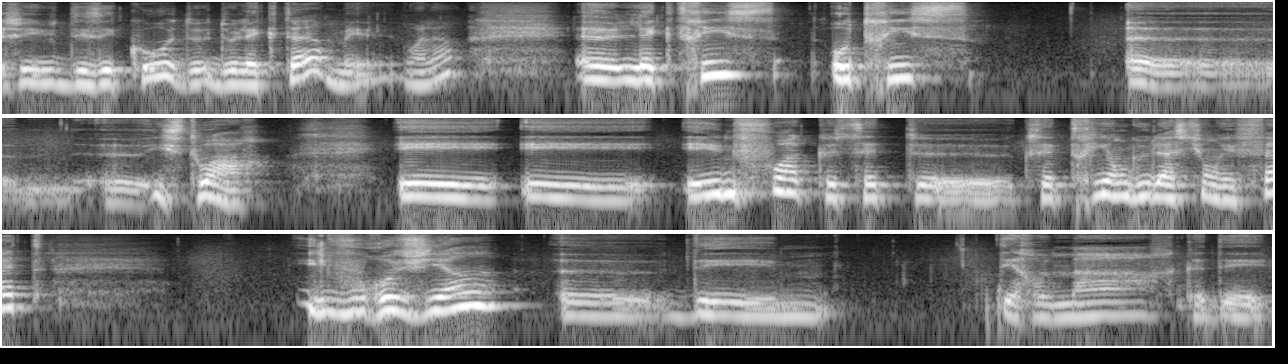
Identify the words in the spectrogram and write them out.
j'ai eu des échos de, lecteurs, mais voilà. Euh, lectrice, autrice, euh, euh, histoire. Et, une fois que cette, triangulation est faite, il vous revient euh, des, remarques, des,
